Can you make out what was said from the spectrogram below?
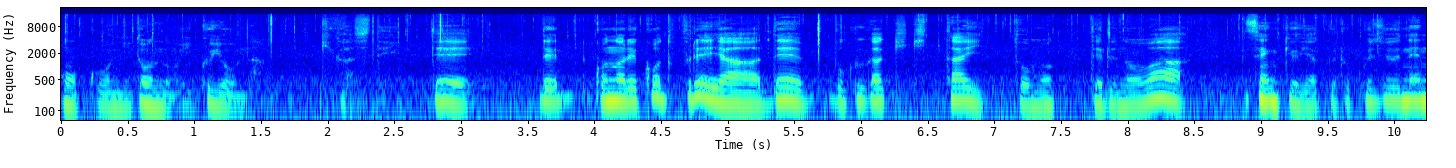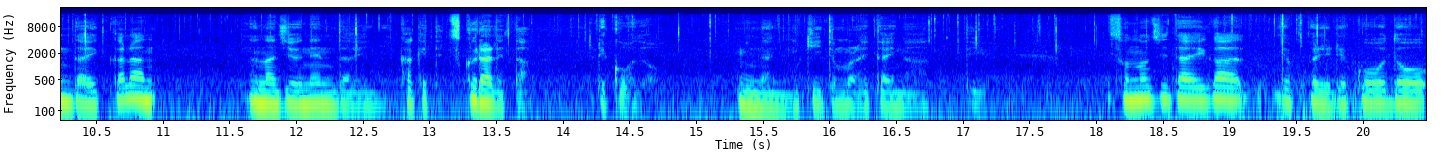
方向にどんどん行くような気がしていてでこのレコードプレーヤーで僕が聞きたいと思ってるのは1960年代から70年代にかけて作られたレコード。みんなにも聞いてもらいたいなっていうその時代がやっぱりレコード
